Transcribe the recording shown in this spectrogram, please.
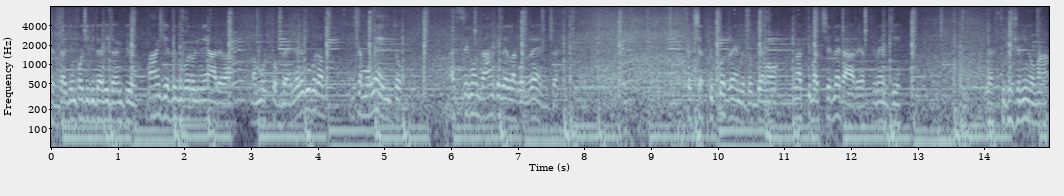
per dargli un po' di vitalità in più. Ma anche il recupero lineare va, va molto bene. Il recupero diciamo lento a seconda anche della corrente. Se c'è più corrente dobbiamo un attimo accelerare altrimenti l'artificialino va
